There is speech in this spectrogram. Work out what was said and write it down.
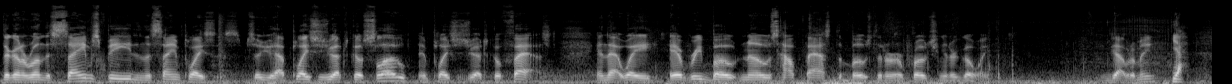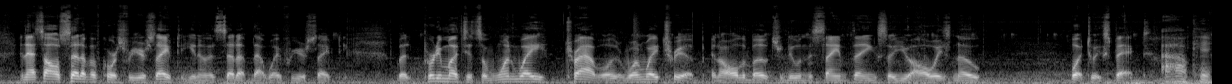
They're going to run the same speed in the same places. So you have places you have to go slow and places you have to go fast. And that way every boat knows how fast the boats that are approaching it are going. You got what I mean? Yeah. And that's all set up, of course, for your safety. You know, it's set up that way for your safety. But pretty much it's a one way travel, a one way trip, and all the boats are doing the same thing, so you always know what to expect. Ah, okay.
